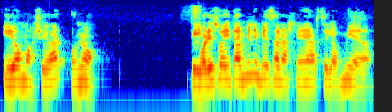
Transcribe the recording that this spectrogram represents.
íbamos a llegar o no. Por eso ahí también empiezan a generarse los miedos,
